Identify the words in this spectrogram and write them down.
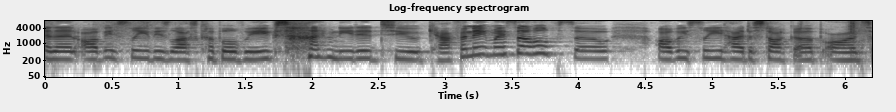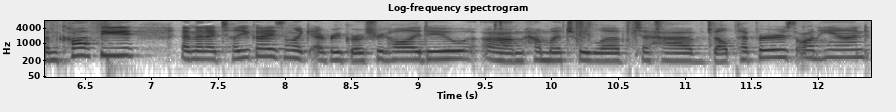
And then obviously these last couple of weeks I've needed to caffeinate myself. So obviously had to stock up on some coffee. And then I tell you guys in like every grocery haul I do um, how much we love to have bell peppers on hand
